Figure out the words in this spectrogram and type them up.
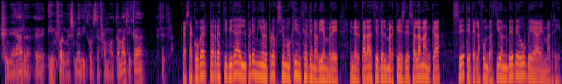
generar eh, informes médicos de forma automática, etc. Casa Cuberta recibirá el premio el próximo 15 de noviembre en el Palacio del Marqués de Salamanca, sede de la Fundación BBVA en Madrid.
